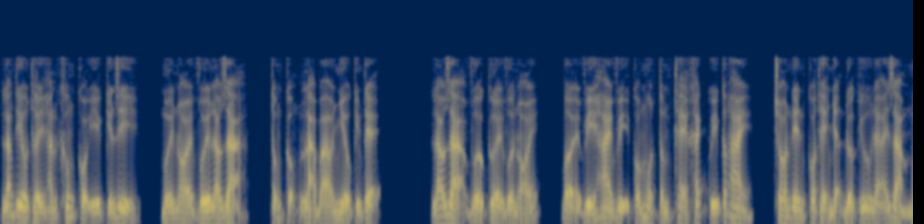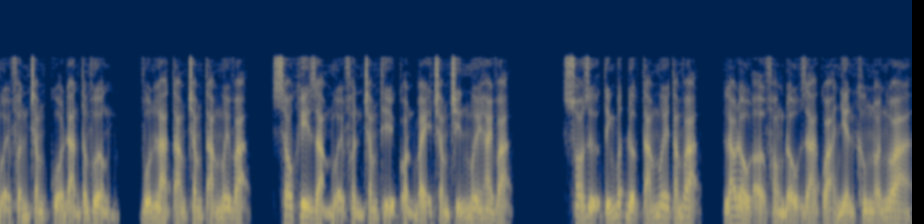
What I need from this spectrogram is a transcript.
Lăng tiêu thấy hắn không có ý kiến gì, mới nói với lao giả, tổng cộng là bao nhiêu kim tệ. Lão giả vừa cười vừa nói, bởi vì hai vị có một tấm thẻ khách quý cấp 2, cho nên có thể nhận được ưu đãi giảm 10% của đàn tâm phường, vốn là 880 vạn, sau khi giảm 10% thì còn 792 vạn. So dự tính bất được 88 vạn, lao đầu ở phòng đấu giá quả nhiên không nói ngoa,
